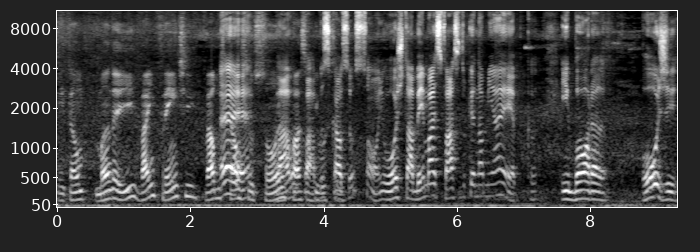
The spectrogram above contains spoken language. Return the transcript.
Então manda aí, vai em frente, vá buscar é, o seu sonho, vá, faça vá buscar você... o seu sonho. Hoje está bem mais fácil do que na minha época. Embora hoje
